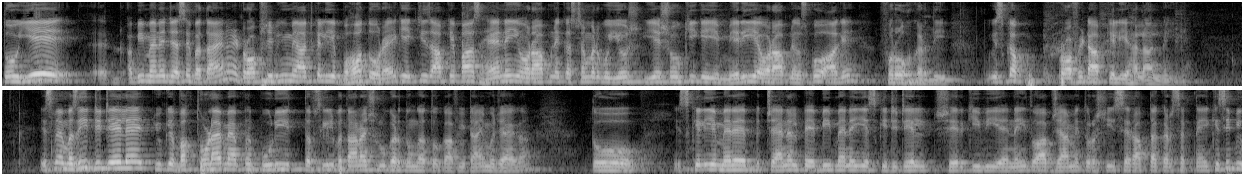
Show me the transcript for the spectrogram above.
تو یہ ابھی میں نے جیسے بتایا نا ڈراپ شپنگ میں آج کل یہ بہت ہو رہا ہے کہ ایک چیز آپ کے پاس ہے نہیں اور آپ نے کسٹمر کو یہ شو کی کہ یہ میری ہے اور آپ نے اس کو آگے فروغ کر دی تو اس کا پروفٹ آپ کے لیے حلال نہیں ہے اس میں مزید ڈیٹیل ہے کیونکہ وقت تھوڑا ہے میں اپنے پوری تفصیل بتانا شروع کر دوں گا تو کافی ٹائم ہو جائے گا تو اس کے لیے میرے چینل پہ بھی میں نے یہ اس کی ڈیٹیل شیئر کی ہوئی ہے نہیں تو آپ جامع رشید سے رابطہ کر سکتے ہیں کسی بھی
